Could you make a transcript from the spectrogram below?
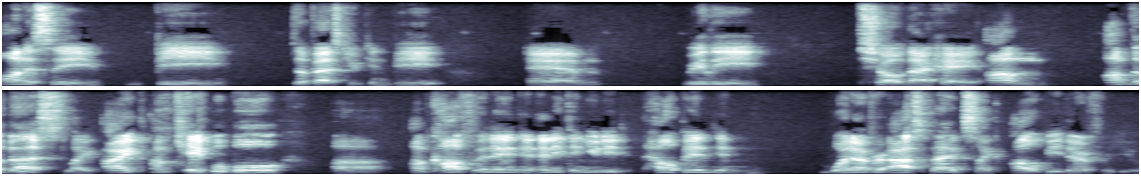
honestly be the best you can be and really show that hey i'm i'm the best like i i'm capable uh, i'm confident and anything you need help in in whatever aspects like i'll be there for you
